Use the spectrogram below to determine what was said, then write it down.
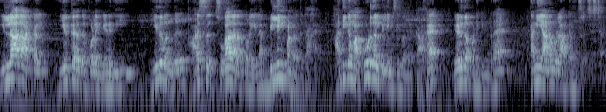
இல்லாத ஆட்கள் இருக்கிறது போல எழுதி இது வந்து அரசு சுகாதாரத்துறையில் பில்லிங் பண்ணுறதுக்காக அதிகமாக கூடுதல் பில்லிங் செய்வதற்காக எழுதப்படுகின்ற தனியான ஒரு அட்டண்டன்ஸ் ரெஜிஸ்டர்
